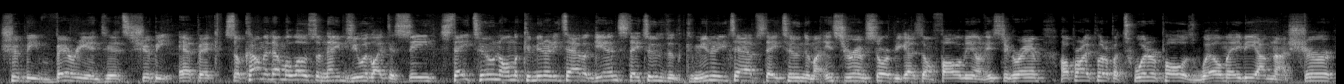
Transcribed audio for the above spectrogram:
Should be very intense, should be epic. So comment down below some names you would like to see. Stay tuned on the community tab again. Stay tuned to the community tab. Stay tuned to my Instagram store if you guys don't follow me on Instagram. I'll probably put up a Twitter poll as well maybe. I'm not sure.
